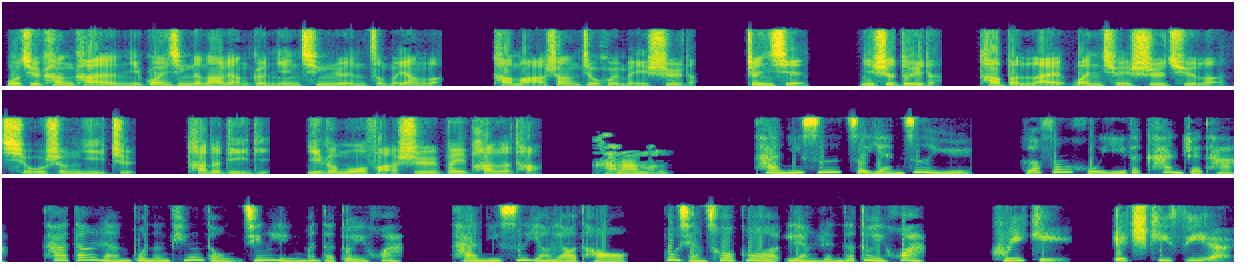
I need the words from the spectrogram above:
我去看看你关心的那两个年轻人怎么样了，他马上就会没事的。真贤，你是对的，他本来完全失去了求生意志。他的弟弟，一个魔法师背叛了他。卡拉蒙，坦尼斯自言自语，和风狐疑的看着他。他当然不能听懂精灵们的对话。坦尼斯摇摇头，不想错过两人的对话。Creaky。HTCX，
